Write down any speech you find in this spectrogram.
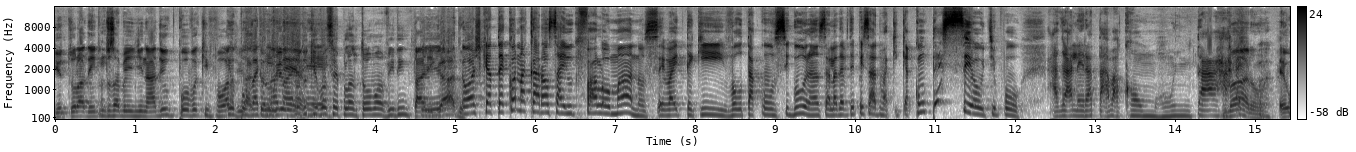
E eu tô lá dentro, não tô sabendo de nada e o povo aqui fora E o povo tá aqui tudo fora. Tudo que É. você plantou uma vida inteira. Tá ligado? Eu acho que até quando a Carol saiu que falou, mano, você vai ter que voltar com segurança, ela deve ter pensado, mas o que, que aconteceu? Tipo, a galera tava com muita raiva. Mano, eu,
